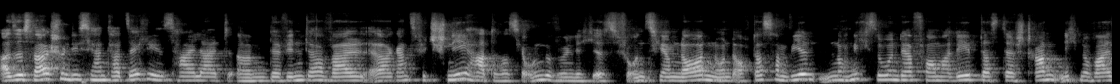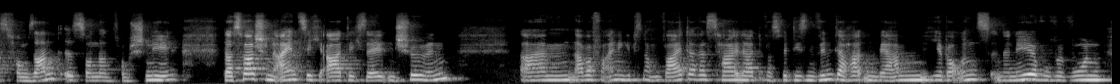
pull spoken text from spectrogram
Also es war schon dieses Jahr ein tatsächliches Highlight ähm, der Winter, weil er ganz viel Schnee hatte, was ja ungewöhnlich ist für uns hier im Norden. Und auch das haben wir noch nicht so in der Form erlebt, dass der Strand nicht nur weiß vom Sand ist, sondern vom Schnee. Das war schon einzigartig, selten schön. Ähm, aber vor allen Dingen gibt es noch ein weiteres Highlight, was wir diesen Winter hatten. Wir haben hier bei uns in der Nähe, wo wir wohnen,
